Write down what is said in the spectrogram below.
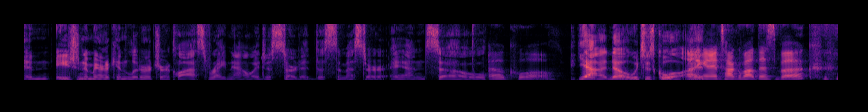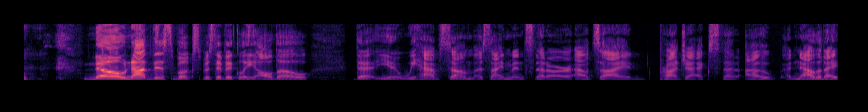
an Asian American literature class right now. I just started this semester. And so, oh, cool. yeah, no, which is cool. Are they going to talk about this book? no, not this book specifically, although that you know we have some assignments that are outside projects that I now that I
